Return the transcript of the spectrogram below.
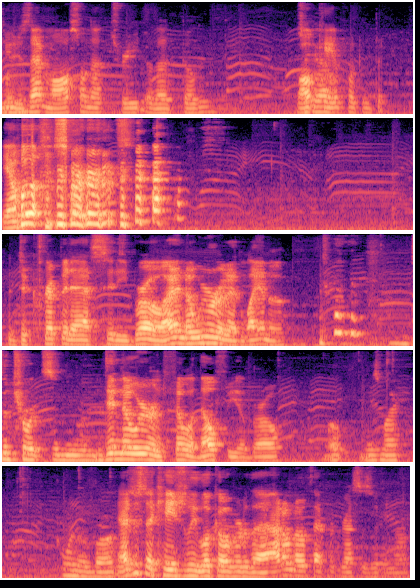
Dude, is that moss on that tree or that building? Well, it can't fucking. Th- yeah, well, sir. The decrepit ass city, bro. I didn't know we were in Atlanta. Detroit Simulator. Didn't know we were in Philadelphia, bro. Oh, there's my box. I just occasionally look over to that. I don't know if that progresses it or not.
